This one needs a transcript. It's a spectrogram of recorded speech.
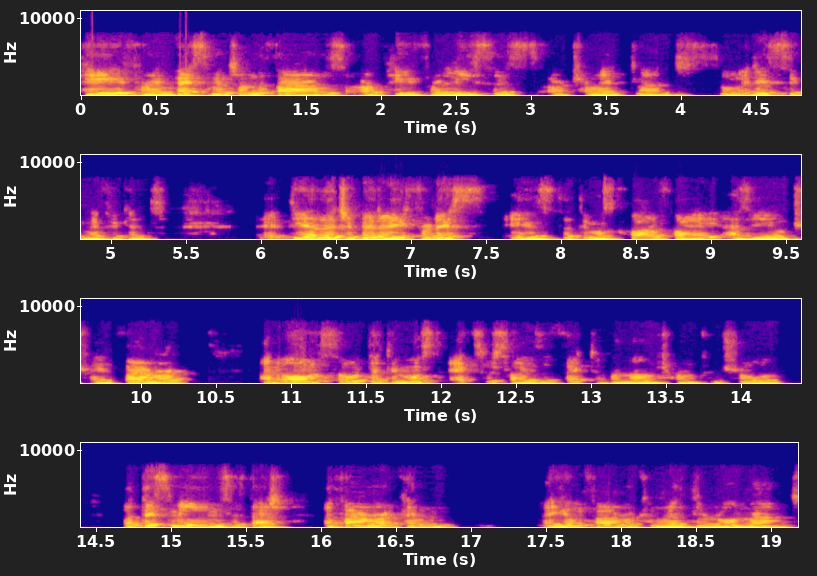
pay for investment on the farms or pay for leases or to rent land. So it is significant. Uh, the eligibility for this is that they must qualify as a young trained farmer and also that they must exercise effective and long-term control. What this means is that a farmer can, a young farmer can rent their own land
